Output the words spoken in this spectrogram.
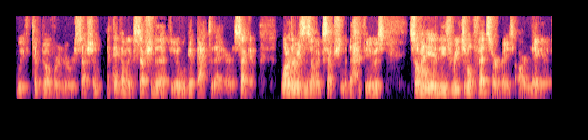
we've tipped over into a recession. I think I'm an exception to that view. We'll get back to that here in a second. One of the reasons I'm an exception to that view is so many of these regional Fed surveys are negative,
